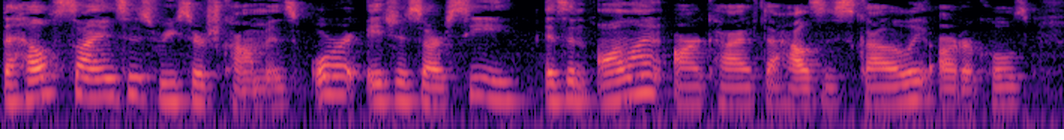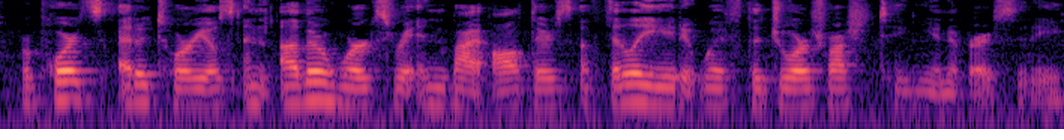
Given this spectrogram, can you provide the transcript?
The Health Sciences Research Commons, or HSRC, is an online archive that houses scholarly articles, reports, editorials, and other works written by authors affiliated with the George Washington University.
